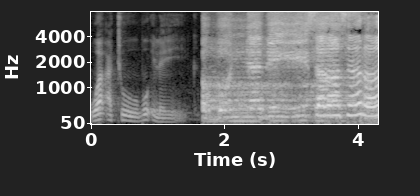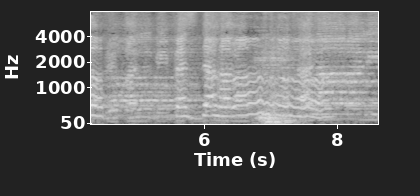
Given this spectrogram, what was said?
وأتوب إليك. حب النبي سرى سرى في قلبي فازدهرا. أنار لي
